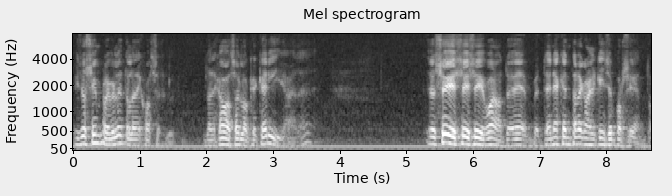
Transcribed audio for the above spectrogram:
Y yo siempre a Violeta le, dejo hacer, le dejaba hacer lo que quería. ¿eh? Eh, Sí, sí, sí, bueno, te- tenés que entrar con el 15%.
